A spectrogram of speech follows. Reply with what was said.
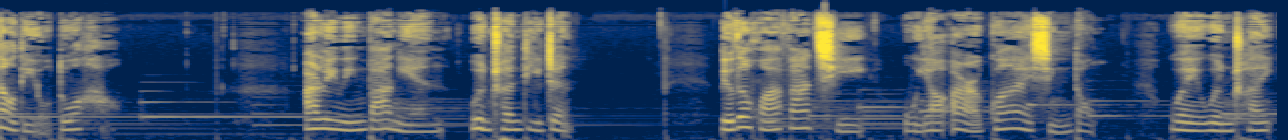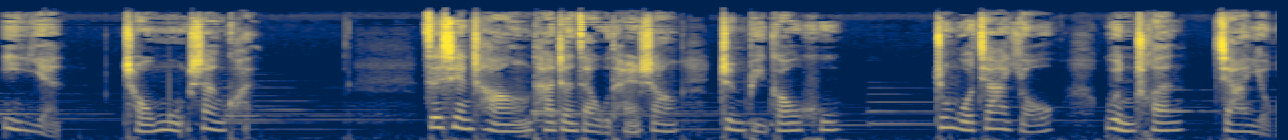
到底有多好？二零零八年汶川地震，刘德华发起“五幺二”关爱行动，为汶川义演筹募善款。在现场，他站在舞台上振臂高呼：“中国加油，汶川加油！”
